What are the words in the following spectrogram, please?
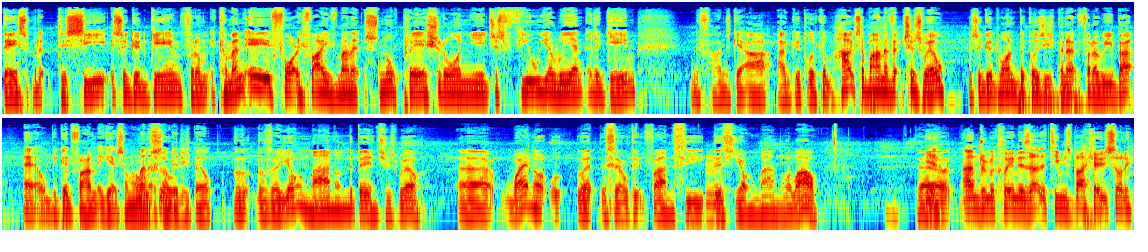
desperate to see. It's a good game for him to come into 45 minutes, no pressure on you, just feel your way into the game. And the fans get a, a good look at him. Haksabanovic as well is a good one because he's been out for a wee bit. It'll be good for him to get some also, minutes under his belt. There's a young man on the bench as well. Uh, why not let the Celtic fans see mm. this young man Lawal? Uh, yeah, Andrew McLean is that the team's back out? Sorry.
